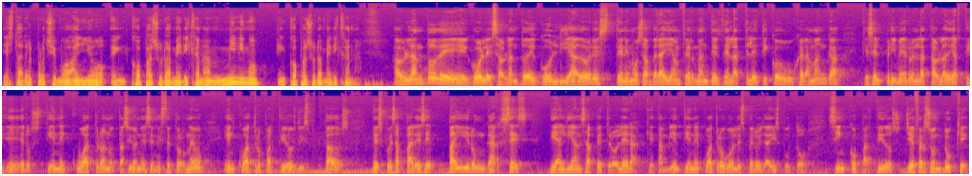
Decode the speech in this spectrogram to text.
estar el próximo año en Copa Suramericana, mínimo en Copa Suramericana. Hablando de goles, hablando de goleadores, tenemos a Brian Fernández del Atlético de Bucaramanga que es el primero en la tabla de artilleros. Tiene cuatro anotaciones en este torneo en cuatro partidos disputados. Después aparece Byron Garcés de Alianza Petrolera, que también tiene cuatro goles, pero ya disputó cinco partidos. Jefferson Duque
